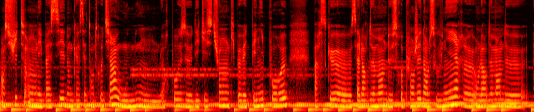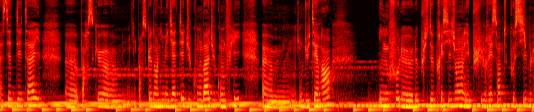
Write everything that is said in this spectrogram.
Ensuite, on est passé donc à cet entretien où nous, on leur pose des questions qui peuvent être pénibles pour eux parce que euh, ça leur demande de se replonger dans le souvenir. Euh, on leur demande euh, assez de détails euh, parce, que, euh, parce que dans l'immédiateté du combat, du conflit euh, ou du terrain, il nous faut le, plus de précisions les plus récentes possibles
